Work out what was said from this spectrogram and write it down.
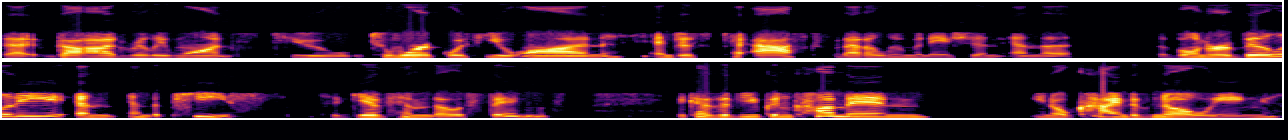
that God really wants to to work with you on and just to ask for that illumination and the the vulnerability and and the peace to give him those things. Because if you can come in, you know, kind of knowing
